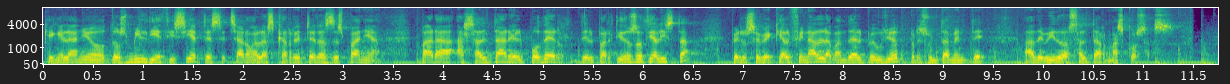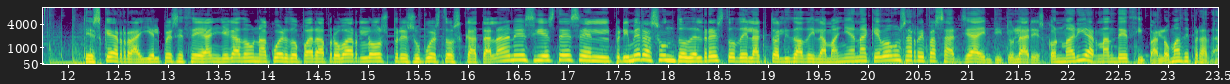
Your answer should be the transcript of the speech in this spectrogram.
que en el año 2017 se echaron a las carreteras de España para asaltar el poder del Partido Socialista, pero se ve que al final la banda del Peugeot presuntamente ha debido asaltar más cosas. Esquerra y el PSC han llegado a un acuerdo para aprobar los presupuestos catalanes y este es el primer asunto del resto de la actualidad de la mañana que vamos a repasar ya en titulares con María Hernández y Paloma de Prada.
